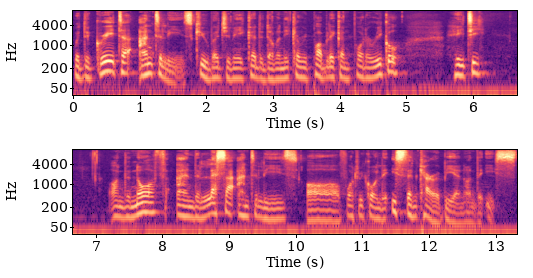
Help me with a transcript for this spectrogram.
with the Greater Antilles, Cuba, Jamaica, the Dominican Republic, and Puerto Rico, Haiti, on the north and the lesser Antilles of what we call the Eastern Caribbean on the east.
